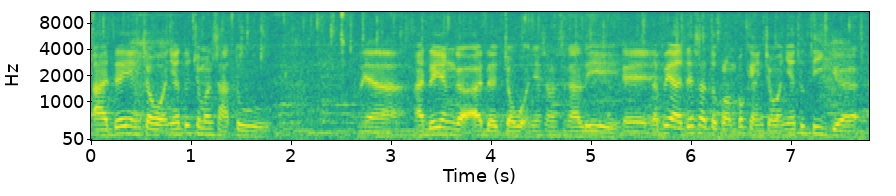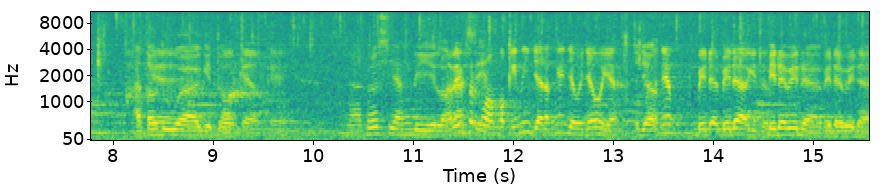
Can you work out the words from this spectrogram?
ada yang cowoknya tuh cuma satu. Ya. ada yang nggak ada cowoknya sama sekali Oke. tapi ada satu kelompok yang cowoknya tuh tiga atau Oke. dua gitu Oke, oke. Nah terus yang di Tapi per lokasi kelompok ini jaraknya jauh-jauh ya. Jauh. Beda-beda gitu. beda-beda beda-beda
